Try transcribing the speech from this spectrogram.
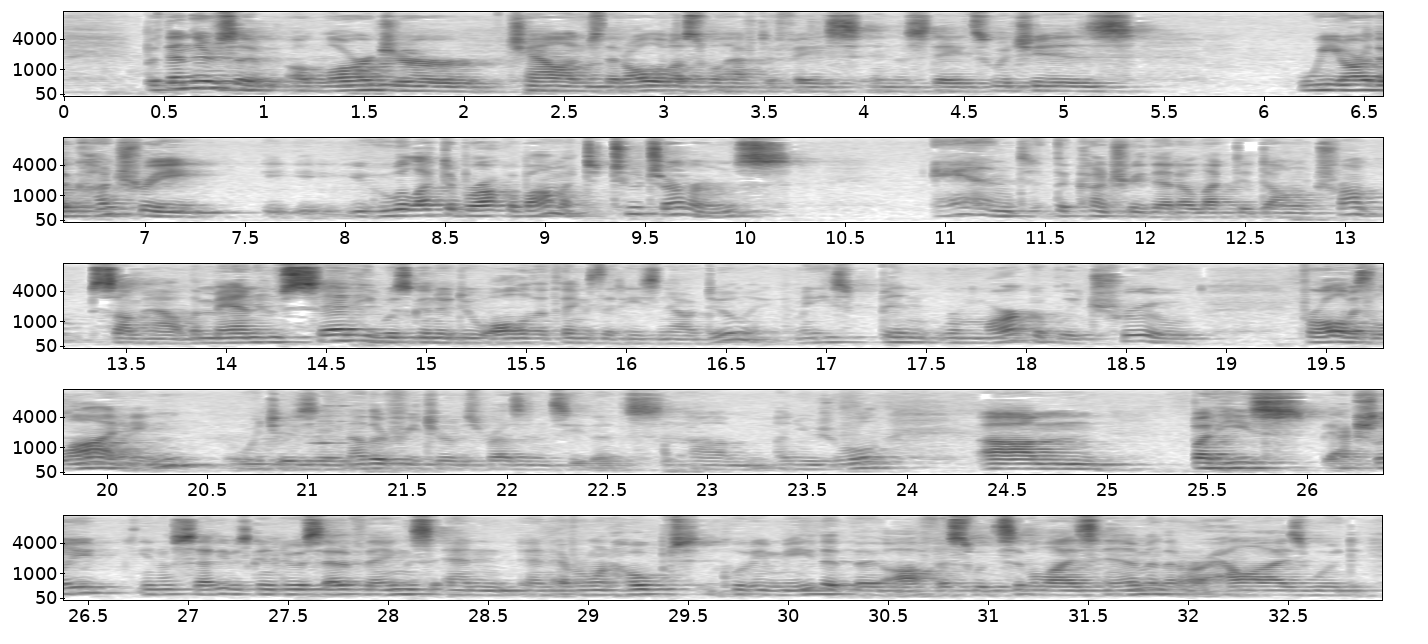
But then there's a, a larger challenge that all of us will have to face in the states, which is we are the country who elected Barack Obama to two terms and the country that elected Donald Trump somehow, the man who said he was going to do all of the things that he's now doing. I mean, he's been remarkably true for all of his lying, which is another feature of his presidency that's um, unusual. Um, but he's actually, you know, said he was going to do a set of things, and, and everyone hoped, including me, that the office would civilize him and that our allies would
